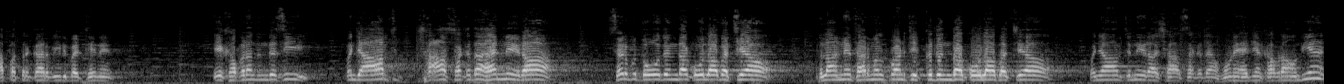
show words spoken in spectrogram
ਆ ਪੱਤਰਕਾਰ ਵੀਰ ਬੈਠੇ ਨੇ। ਇਹ ਖਬਰਾਂ ਦਿੰਦੇ ਸੀ, ਪੰਜਾਬ 'ਚ ਛਾ ਸਕਦਾ ਹੈ ਹਨੇਰਾ। ਸਿਰਫ 2 ਦਿਨ ਦਾ ਕੋਲਾ ਬਚਿਆ। ਫਲਾਣੇ ਥਰਮਲ ਪਲਾਂਟ 'ਚ 1 ਦਿਨ ਦਾ ਕੋਲਾ ਬਚਿਆ। ਪੰਜਾਬ 'ਚ ਹਨੇਰਾ ਛਾ ਸਕਦਾ। ਹੁਣ ਇਹੋ ਜਿਹੀਆਂ ਖਬਰਾਂ ਆਉਂਦੀਆਂ।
